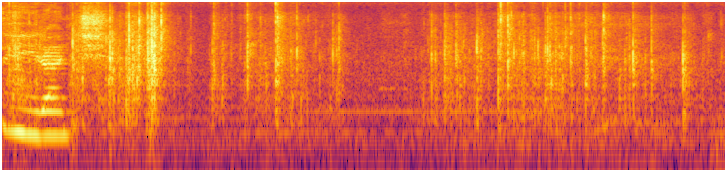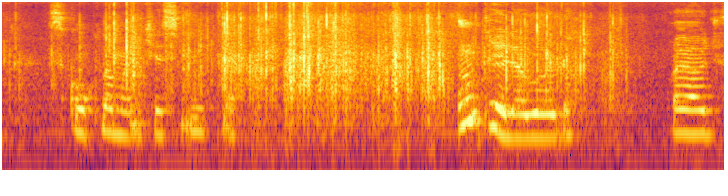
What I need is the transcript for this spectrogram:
İğrenç. Koklamayın kesinlikle. 10 TL bu arada. Bayağı ucuz.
